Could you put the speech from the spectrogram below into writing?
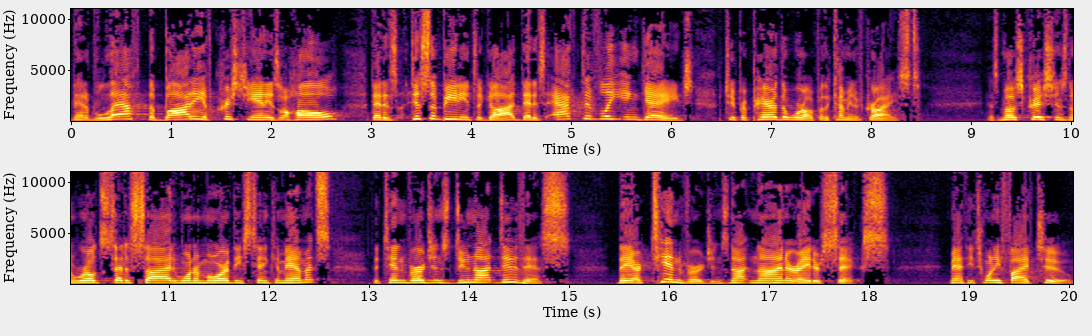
that have left the body of Christianity as a whole, that is disobedient to God, that is actively engaged to prepare the world for the coming of Christ. As most Christians in the world set aside one or more of these 10 commandments, the 10 virgins do not do this. They are 10 virgins, not 9 or 8 or 6. Matthew 25, 2.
